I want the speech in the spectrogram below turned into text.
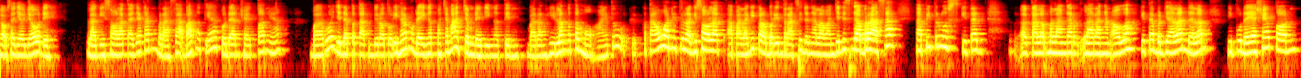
nggak usah jauh-jauh deh. Lagi sholat aja kan berasa banget ya godaan setan ya. Baru aja dapat takbiratul ihram udah inget macam-macam deh diingetin. Barang hilang ketemu. Nah itu ketahuan itu lagi sholat. Apalagi kalau berinteraksi dengan lawan jenis nggak berasa. Tapi terus kita e, kalau melanggar larangan Allah kita berjalan dalam tipu daya setan.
